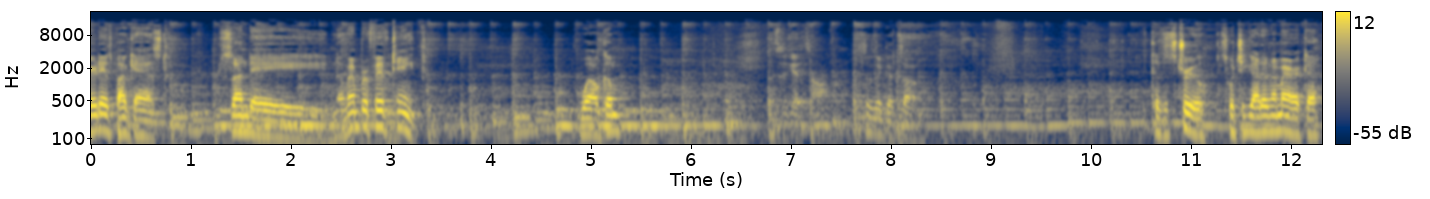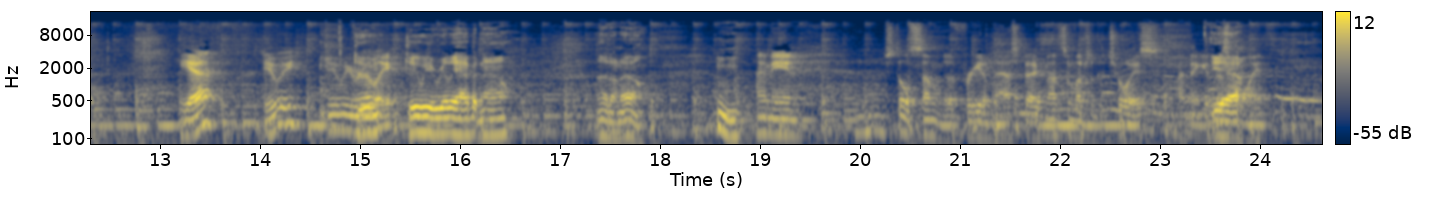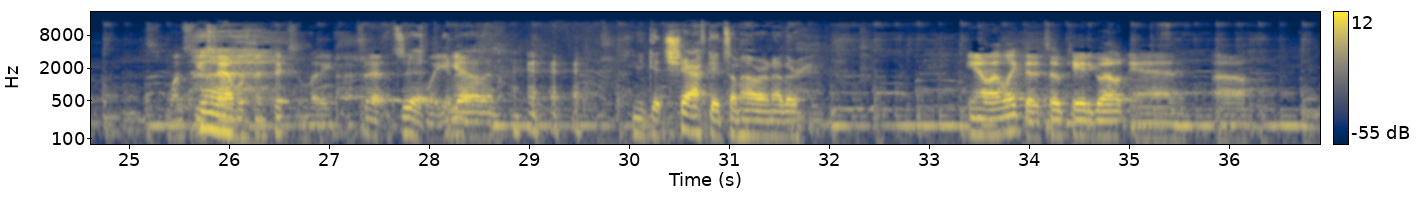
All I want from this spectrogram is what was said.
Here it is, podcast. Sunday, November 15th. Welcome. This is a good song. This is a good song. Because it's true. It's what you got in America. Yeah? Do we? Do we Do- really? Do we really have it now? I don't know. Hmm. I mean, there's still some of the freedom aspect, not so much of the choice, I think, at Yeah. this point. Once the establishment picks somebody, that's it. That's it. what you, you get. know, and you get shafted somehow or another. You know, I like that it's okay to go out and uh,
